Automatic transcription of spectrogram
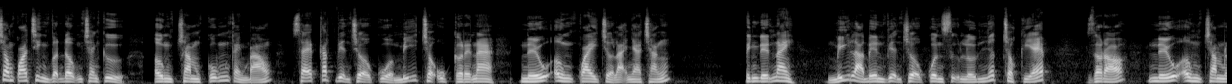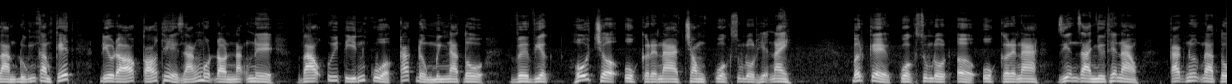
trong quá trình vận động tranh cử. Ông Trump cũng cảnh báo sẽ cắt viện trợ của Mỹ cho Ukraine nếu ông quay trở lại Nhà Trắng. Tính đến nay, Mỹ là bên viện trợ quân sự lớn nhất cho Kiev. Do đó, nếu ông Trump làm đúng cam kết, điều đó có thể giáng một đòn nặng nề vào uy tín của các đồng minh NATO về việc hỗ trợ Ukraine trong cuộc xung đột hiện nay. Bất kể cuộc xung đột ở Ukraine diễn ra như thế nào, các nước NATO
